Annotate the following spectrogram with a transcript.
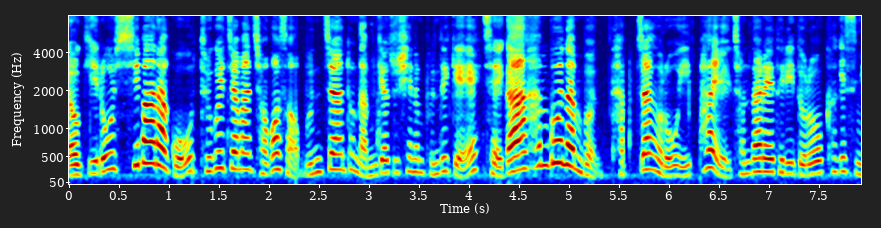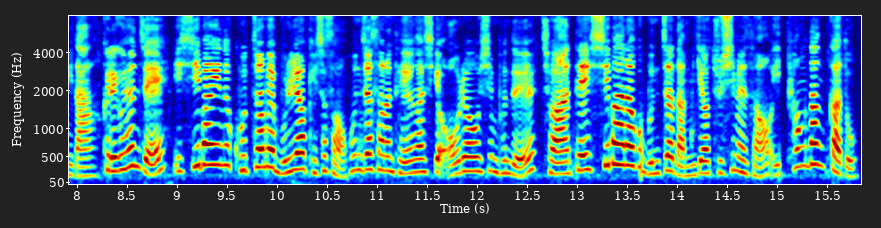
여기로 시바라고 두 글자만 적어서 문자 한 통 남겨주시는 분들께 제가 한 분 한 분 답장으로 이 파일 전달해 드리도록 하겠습니다. 그리고 현재 이 시바인을 고점에 물려 계셔서 혼자서는 대응하시기 어려우신 분들 저한테 시바라고 문자 남겨주시면서 이 평단가도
